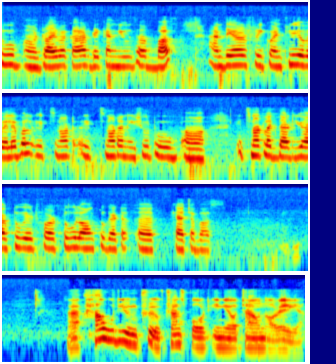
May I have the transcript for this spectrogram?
to uh, drive a car they can use a bus and they are frequently available. It's not it's not an issue to uh, it's not like that you have to wait for too long to get a uh, catch a bus. Uh, how would you improve transport in your town or area?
